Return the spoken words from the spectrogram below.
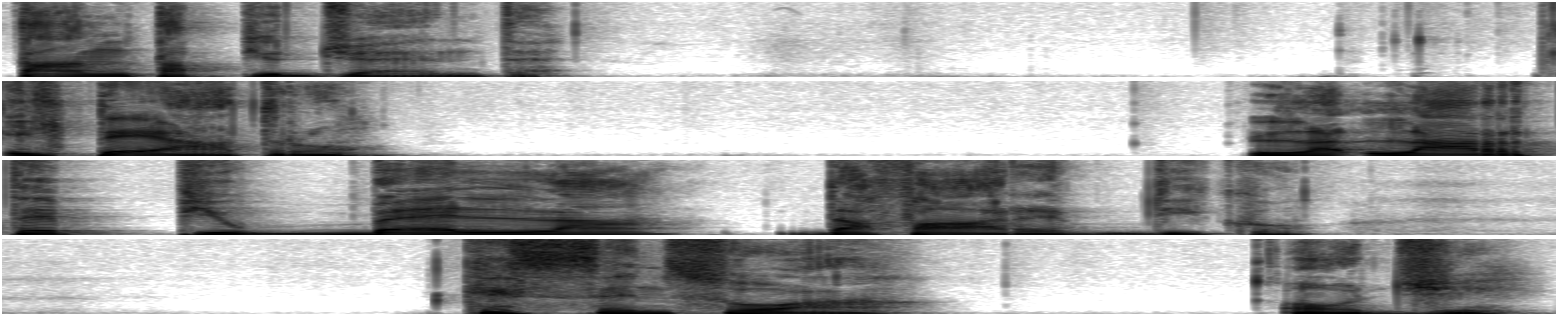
tanta più gente. Il teatro. La, l'arte più bella da fare, dico che senso ha oggi?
